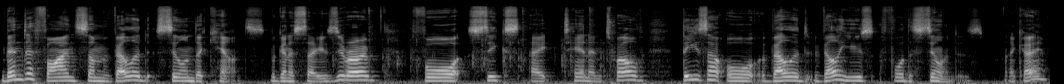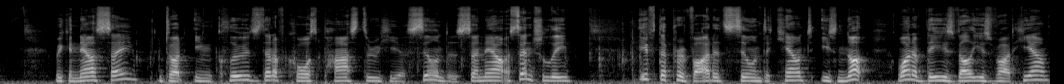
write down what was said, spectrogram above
then define some valid cylinder counts. We're going to say 0, 4, 6, 8, 10, and 12. These are all valid values for the cylinders. Okay? We can now say dot includes, then of course pass through here cylinders. So now essentially, if the provided cylinder count is not one of these values right here,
